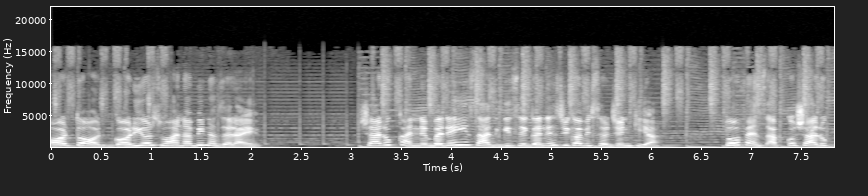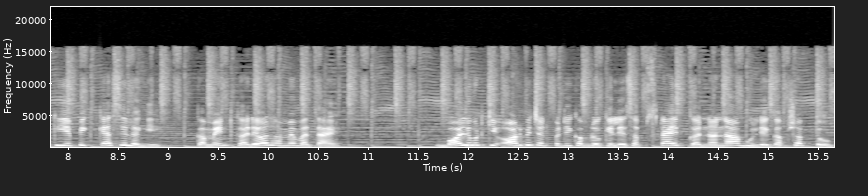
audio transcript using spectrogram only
और तो और, गौरी और सुहाना भी नज़र आए। शाहरुख खान ने बड़े ही सादगी से गणेश जी का विसर्जन किया। तो फैंस आपको शाहरुख की ये पिक कैसी लगी? कमेंट करें और हमें बताएँ। बॉलीवुड की और भी चटपटी खबरों के लिए सब्सक्राइब करना ना भूले, गपशप तो।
